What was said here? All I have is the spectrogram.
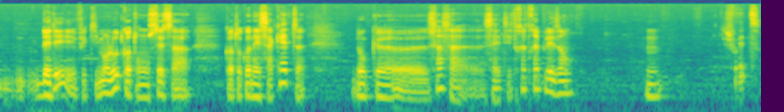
d'aider effectivement l'autre quand on sait sa quand on connaît sa quête. Donc euh, ça, ça ça a été très très plaisant. Chouette.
